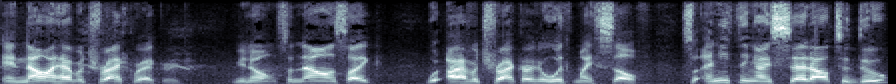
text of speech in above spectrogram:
And now I have a track record, you know? So now it's like, I have a track record with myself. So anything I set out to do,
